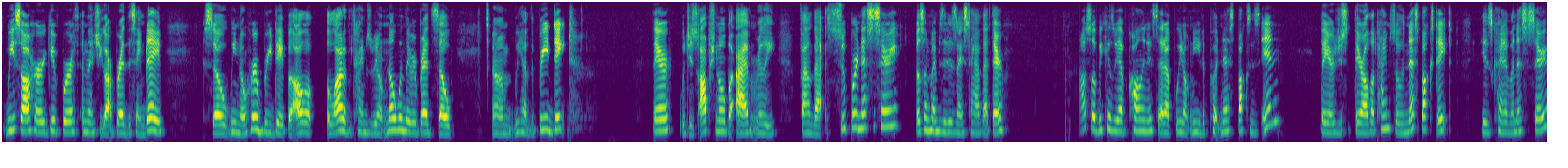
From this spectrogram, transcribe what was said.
we saw her give birth and then she got bred the same day. So we know her breed date, but all, a lot of the times we don't know when they were bred. So um, we have the breed date there, which is optional, but I haven't really found that super necessary. But sometimes it is nice to have that there. Also, because we have colony set up, we don't need to put nest boxes in. They are just there all the time. So nest box date is kind of unnecessary.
